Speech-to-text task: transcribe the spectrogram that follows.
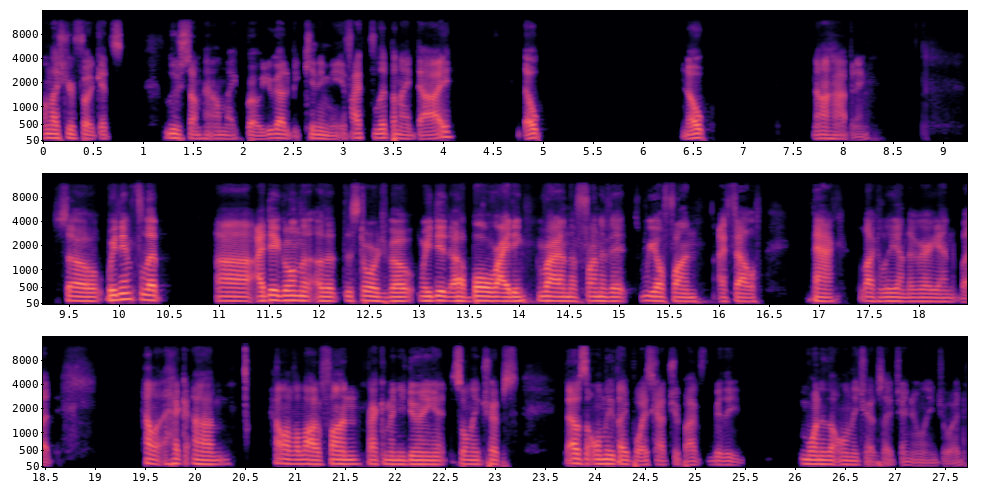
unless your foot gets loose somehow. I'm like, bro, you got to be kidding me. If I flip and I die, nope, nope, not happening. So we didn't flip. Uh, I did go on the uh, the storage boat. We did uh, bull riding right on the front of it. Real fun. I fell back, luckily on the very end, but hell, heck, um, hell of a lot of fun. Recommend you doing it. It's only trips. That was the only like Boy Scout trip I've really, one of the only trips I genuinely enjoyed.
